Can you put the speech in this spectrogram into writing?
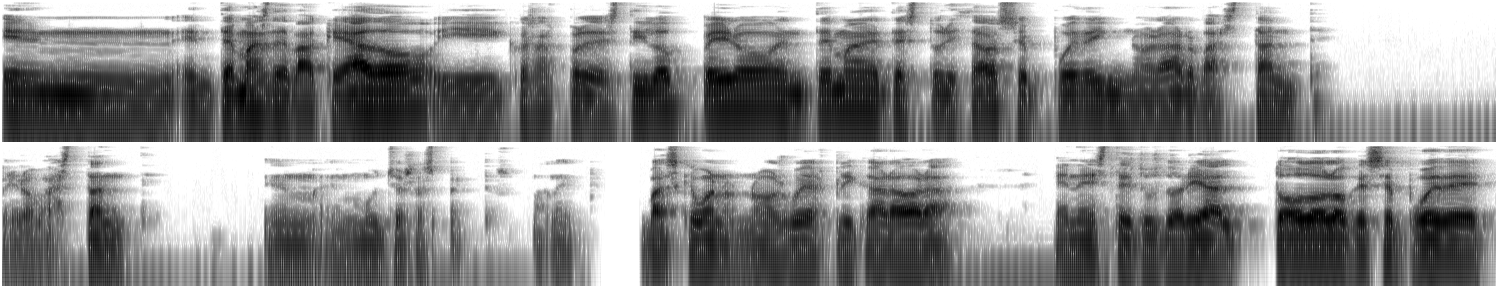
en, temas de vaqueado y cosas por el estilo, pero en tema de texturizado se puede ignorar bastante, pero bastante, en, en muchos aspectos. ¿vale? Vas que, bueno, no os voy a explicar ahora en este tutorial todo lo que se puede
